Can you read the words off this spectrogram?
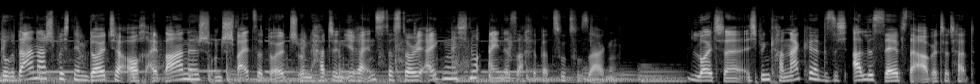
Loredana spricht neben Deutsch ja auch Albanisch und Schweizerdeutsch und hatte in ihrer Insta-Story eigentlich nur eine Sache dazu zu sagen. Leute, ich bin Kanake, der sich alles selbst erarbeitet hat.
